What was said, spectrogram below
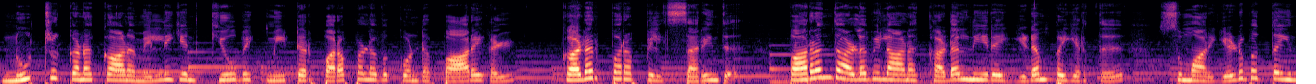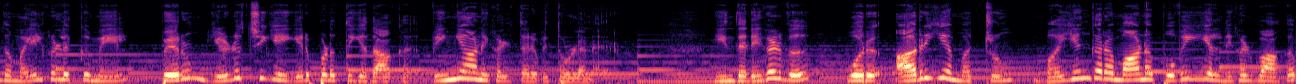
நூற்றுக்கணக்கான மில்லியன் கியூபிக் மீட்டர் பரப்பளவு கொண்ட பாறைகள் கடற்பரப்பில் சரிந்து பரந்த அளவிலான கடல் நீரை இடம்பெயர்த்து சுமார் எழுபத்தைந்து மைல்களுக்கு மேல் பெரும் எழுச்சியை ஏற்படுத்தியதாக விஞ்ஞானிகள் தெரிவித்துள்ளனர். இந்த நிகழ்வு ஒரு அரிய மற்றும் பயங்கரமான புவியியல் நிகழ்வாக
